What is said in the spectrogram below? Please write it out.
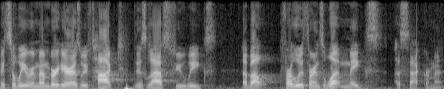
Right, so we remember here, as we've talked these last few weeks, about for Lutherans what makes a sacrament.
